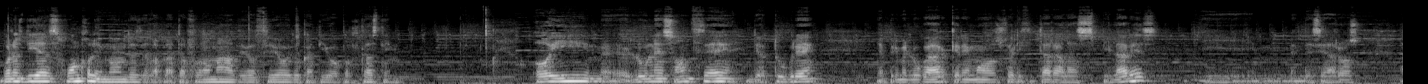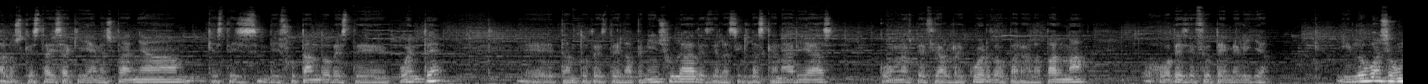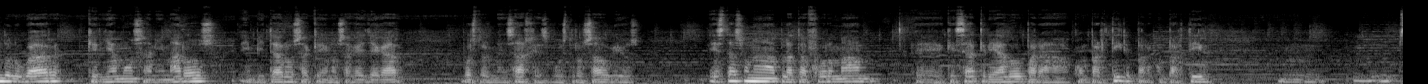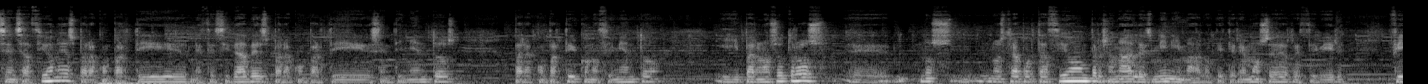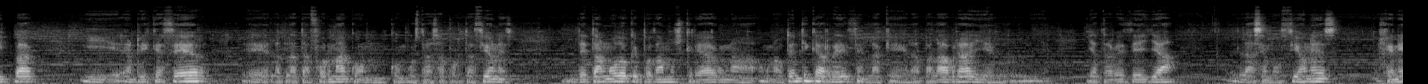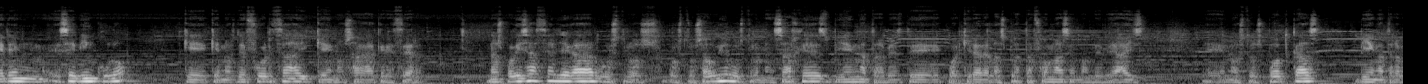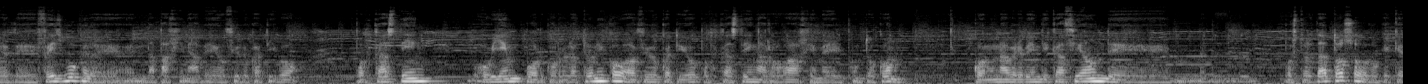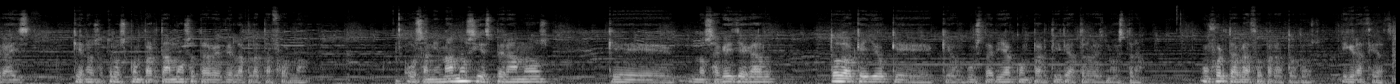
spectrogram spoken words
Buenos días, Juanjo Limón desde la plataforma de ocio educativo podcasting. Hoy, eh, lunes 11 de octubre, en primer lugar queremos felicitar a las Pilares y desearos a los que estáis aquí en España que estéis disfrutando de este puente, eh, tanto desde la península, desde las Islas Canarias, con un especial recuerdo para La Palma o desde Ceuta y Melilla. Y luego, en segundo lugar, queríamos animaros, invitaros a que nos hagáis llegar vuestros mensajes, vuestros audios. Esta es una plataforma eh, que se ha creado para compartir, para compartir mm, sensaciones, para compartir necesidades, para compartir sentimientos, para compartir conocimiento. Y para nosotros eh, nuestra aportación personal es mínima, lo que queremos es recibir feedback y enriquecer eh, la plataforma con, vuestras aportaciones, de tal modo que podamos crear una, auténtica red en la que la palabra y, el, y a través de ella las emociones generen ese vínculo que, que, nos dé fuerza y que nos haga crecer. Nos podéis hacer llegar vuestros, vuestros audios, vuestros mensajes, bien a través de cualquiera de las plataformas en donde veáis eh, nuestros podcasts, bien a través de Facebook, en la página de Ocio Educativo Podcasting, o bien por correo electrónico a ocioeducativopodcasting.gmail.com con una breve indicación de vuestros datos o lo que queráis que nosotros compartamos a través de la plataforma. Os animamos y esperamos que nos hagáis llegar todo aquello que, que os gustaría compartir a través nuestra. Un fuerte abrazo para todos y gracias.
